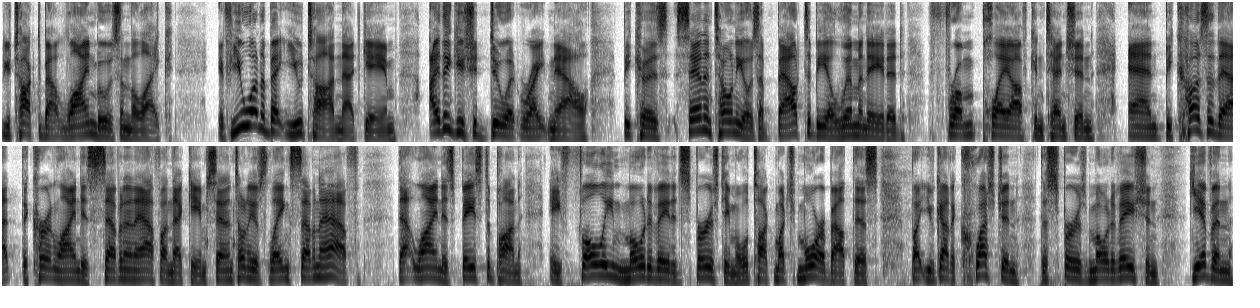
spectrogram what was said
you talked about line moves and the like. If you want to bet Utah in that game, I think you should do it right now because San Antonio is about to be eliminated from playoff contention. And because of that, the current line is seven and a half on that game. San Antonio is laying seven and a half. That line is based upon a fully motivated Spurs team. And we'll talk much more about this, but you've got to question the Spurs' motivation given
